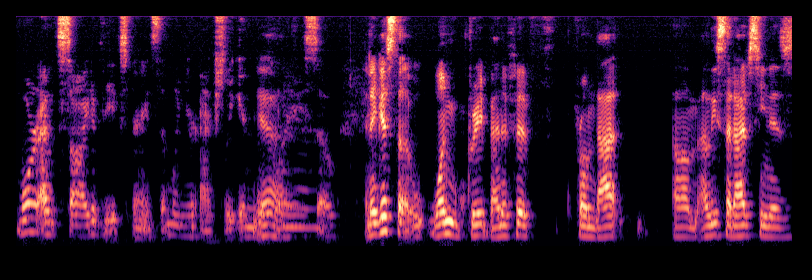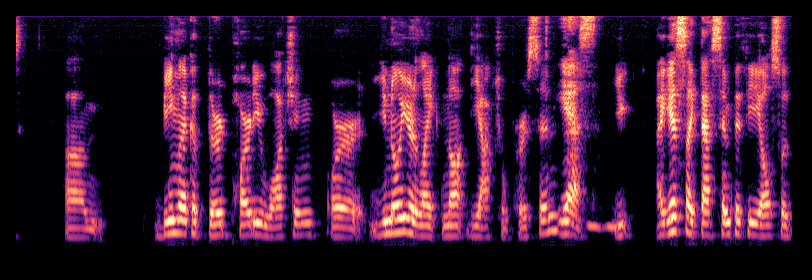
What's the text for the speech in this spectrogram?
more outside of the experience than when you're actually in the Yeah. play so And I guess that one great benefit from that, um, at least that I've seen, is um, being like a third party watching, or you know, you're like not the actual person. yes you I guess like that sympathy also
